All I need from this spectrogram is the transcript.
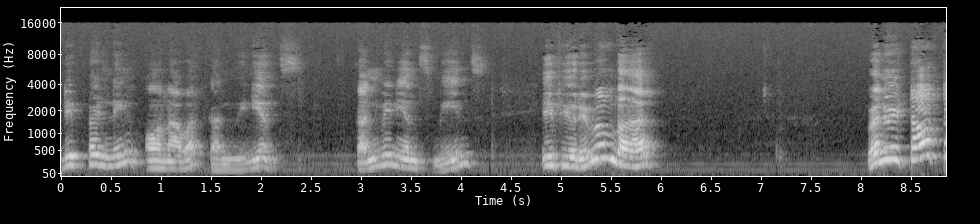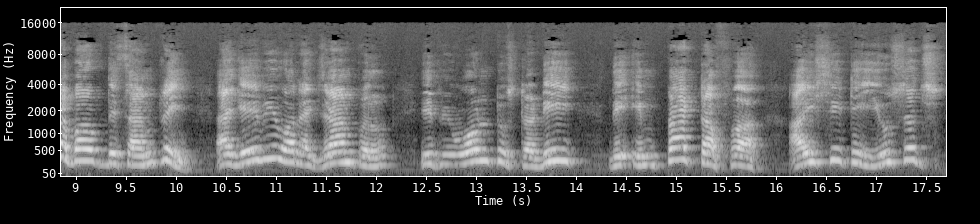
depending on our convenience. Convenience means, if you remember, when we talked about the sampling, I gave you an example. If you want to study the impact of uh, ICT usage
